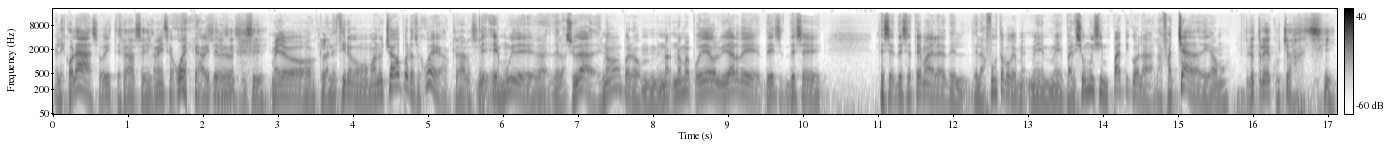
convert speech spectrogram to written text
el escolazo, ¿viste? Claro, sí. También se juega, ¿viste? Sí, sí, sí, sí. Medio clandestino como Manu Chao, pero se juega. Claro, sí. Es muy de, la- de las ciudades, ¿no? Pero no, no me podía olvidar de, de de ese, de, ese, de ese tema de la, del- de la fusta porque me, me- me pareció muy simpático la, la fachada, digamos. El otro día escuchaba, sí,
